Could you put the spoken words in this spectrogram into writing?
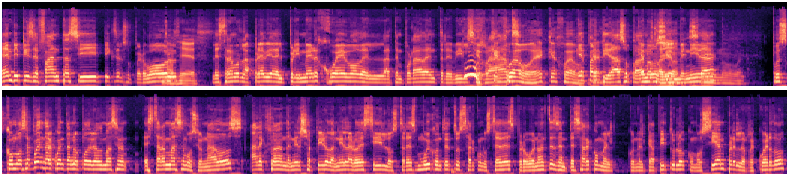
MVPs de Fantasy, picks del Super Bowl. Así es. Les traemos la previa del primer juego de la temporada entre Bills y Rams. qué juego, ¿eh? Qué juego. Qué partidazo para darnos la bienvenida. Sí, no, bueno. Pues como se pueden dar cuenta, no podríamos más estar más emocionados. Alex Juan, Daniel Shapiro, Daniel Aroesti, los tres muy contentos de estar con ustedes. Pero bueno, antes de empezar con el, con el capítulo, como siempre les recuerdo,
